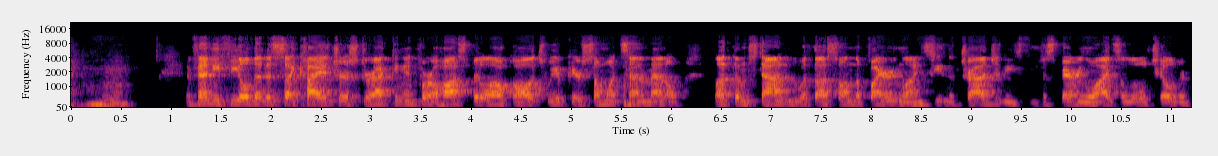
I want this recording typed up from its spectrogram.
Mm-hmm. If any feel that a psychiatrist directing and for a hospital alcoholics, we appear somewhat sentimental. Let them stand with us on the firing line, see the tragedies, the despairing wives of little children.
